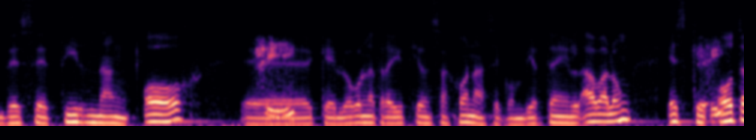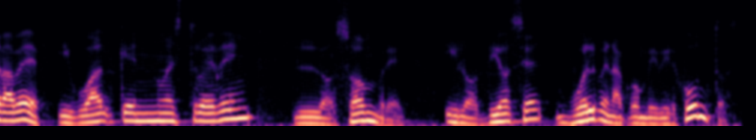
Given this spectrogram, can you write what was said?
de ese Tirnan Og, eh, que luego en la tradición sajona se convierte en el Avalon, es que otra vez, igual que en nuestro Edén, los hombres y los dioses vuelven a convivir juntos.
